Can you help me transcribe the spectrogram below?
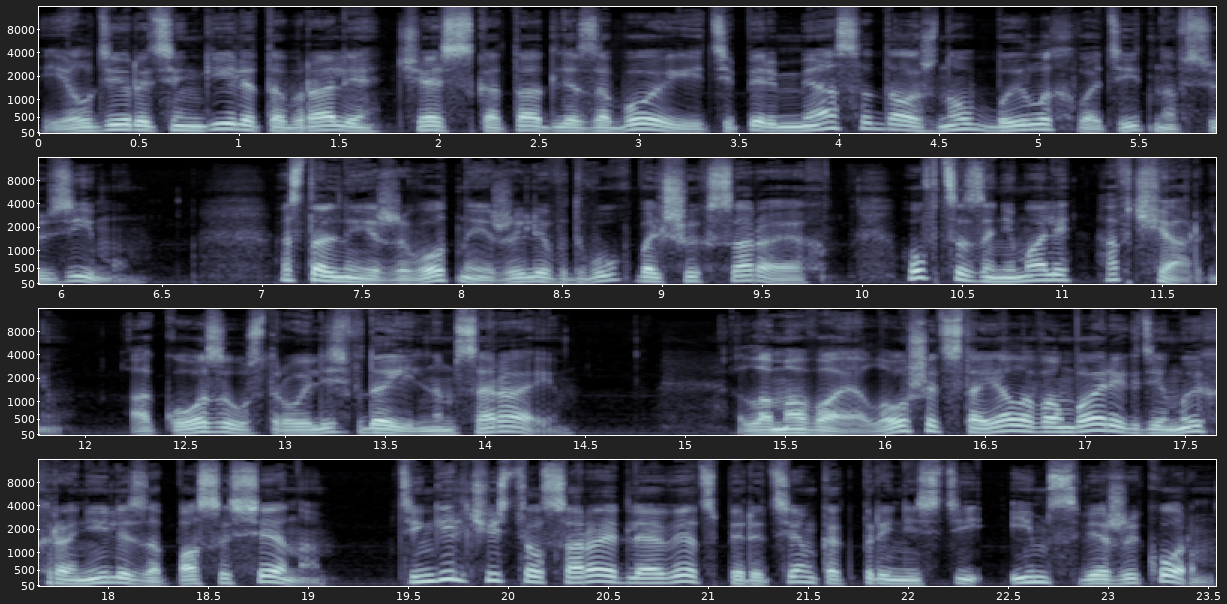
Елдир и Тингиль отобрали часть скота для забоя, и теперь мяса должно было хватить на всю зиму. Остальные животные жили в двух больших сараях. Овцы занимали овчарню, а козы устроились в доильном сарае. Ломовая лошадь стояла в амбаре, где мы хранили запасы сена. Тингиль чистил сарай для овец перед тем, как принести им свежий корм.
